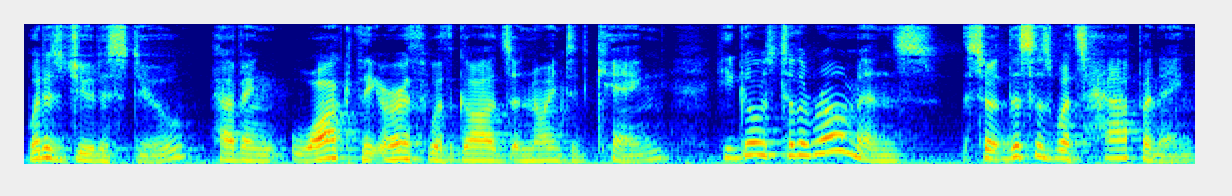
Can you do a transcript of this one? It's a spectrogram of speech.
What does Judas do? Having walked the earth with God's anointed king, he goes to the Romans. So this is what's happening.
